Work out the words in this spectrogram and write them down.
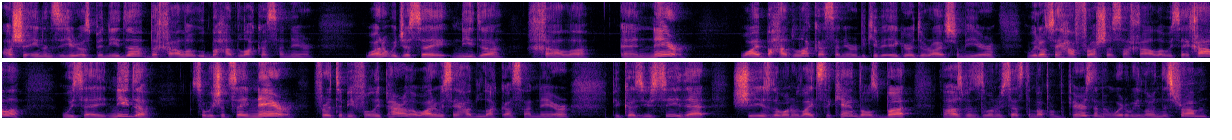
And Zahiros benida, bechala ubahadlaka. Why don't we just say nida, chala, and ner? Why bahadlaka saner? Rabbi Akiva Eiger derives from here. We don't say hafrasha sachala, we say chala. We say nida. So we should say ner for it to be fully parallel. Why do we say hadlakas haner? Because you see that she is the one who lights the candles, but the husband is the one who sets them up and prepares them. And where do we learn this from?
